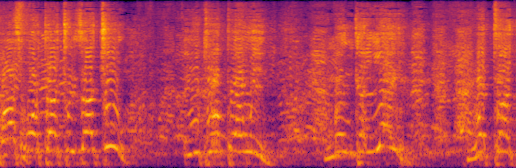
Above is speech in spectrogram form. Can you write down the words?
ፓስፖርታችሁ ይዛችሁ ኢትዮጵያዊ መንገድ ላይ ወጥታችሁ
